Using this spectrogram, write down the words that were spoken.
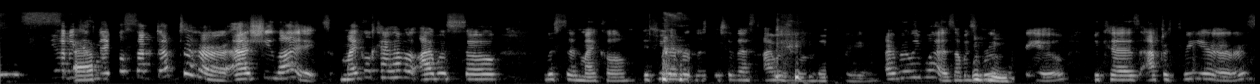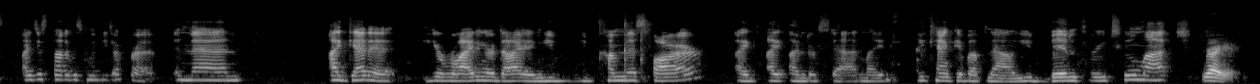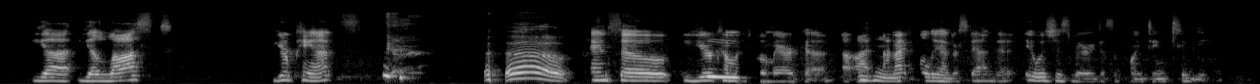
Yeah, because after- Michael sucked up to her as she liked. Michael can't have a, I was so, listen, Michael, if you ever listen to this, I was rooting for you. I really was. I was mm-hmm. rooting for you because after three years, I just thought it was going to be different. And then I get it. You're riding or dying. You you've come this far. I I understand. Like you can't give up now. You've been through too much. Right. Yeah. You, you lost your pants. oh. And so you're coming to America. I, mm-hmm. And I fully understand it. It was just very disappointing to me.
